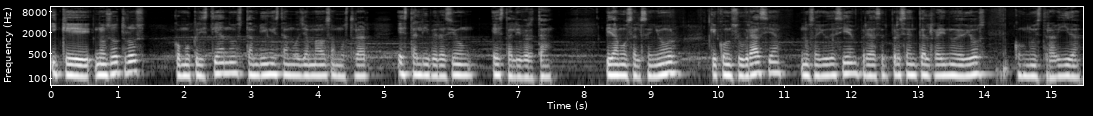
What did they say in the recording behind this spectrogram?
y que nosotros como cristianos también estamos llamados a mostrar esta liberación, esta libertad. Pidamos al Señor que con su gracia nos ayude siempre a hacer presente el reino de Dios con nuestra vida.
